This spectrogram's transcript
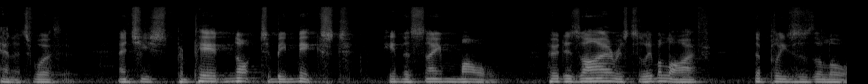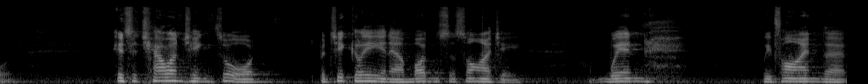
and it's worth it. And she's prepared not to be mixed in the same mold. Her desire is to live a life that pleases the Lord. It's a challenging thought, particularly in our modern society, when we find that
